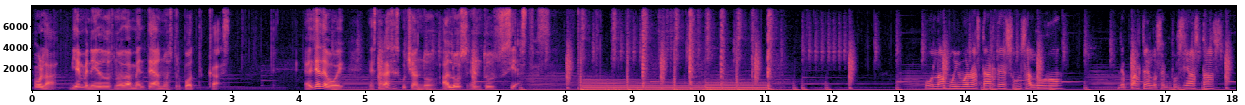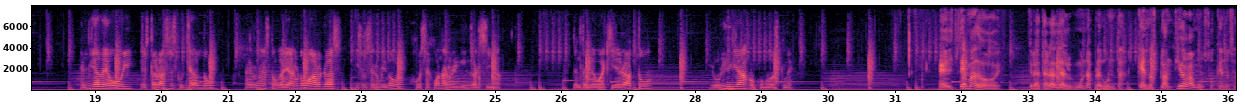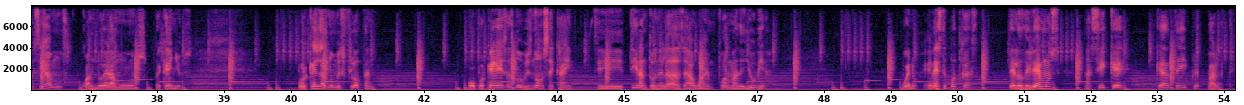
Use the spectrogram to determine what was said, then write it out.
Hola, bienvenidos nuevamente a nuestro podcast. El día de hoy estarás escuchando a los entusiastas. Hola, muy buenas tardes, un saludo de parte de los entusiastas. El día de hoy estarás escuchando a Ernesto Gallardo Vargas y su servidor José Juan Arreguín García, del Telebachillerato Yuriria Joconoscle. El tema de hoy tratará de alguna pregunta que nos planteábamos o que nos hacíamos cuando éramos pequeños. ¿Por qué las nubes flotan? ¿O por qué esas nubes no se caen si tiran toneladas de agua en forma de lluvia? Bueno, en este podcast te lo diremos, así que quédate y prepárate.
